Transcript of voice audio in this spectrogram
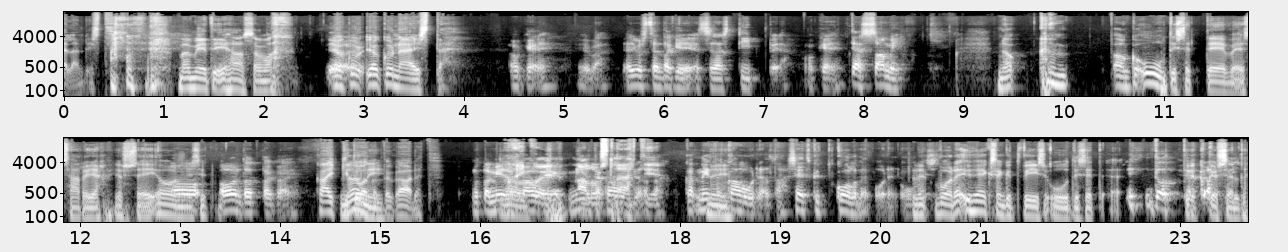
Islandista. Mä mietin ihan sama. joku, joku näistä. Okei, okay, hyvä. Ja just sen takia, että sä saisit tippejä. Okei. Okay. Mitäs Sami? No, onko uutiset TV-sarja? Jos se ei ole, No, niin sit... on totta kai. Kaikki No niin. tuotantokaudet. Mutta miltä, No, kau- ei, miltä kaudelta? Ka- miltä Niin. kaudelta? 73 vuoden Ne uutiset. Vuoden 95 uutiset Totta kai. ykköseltä.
